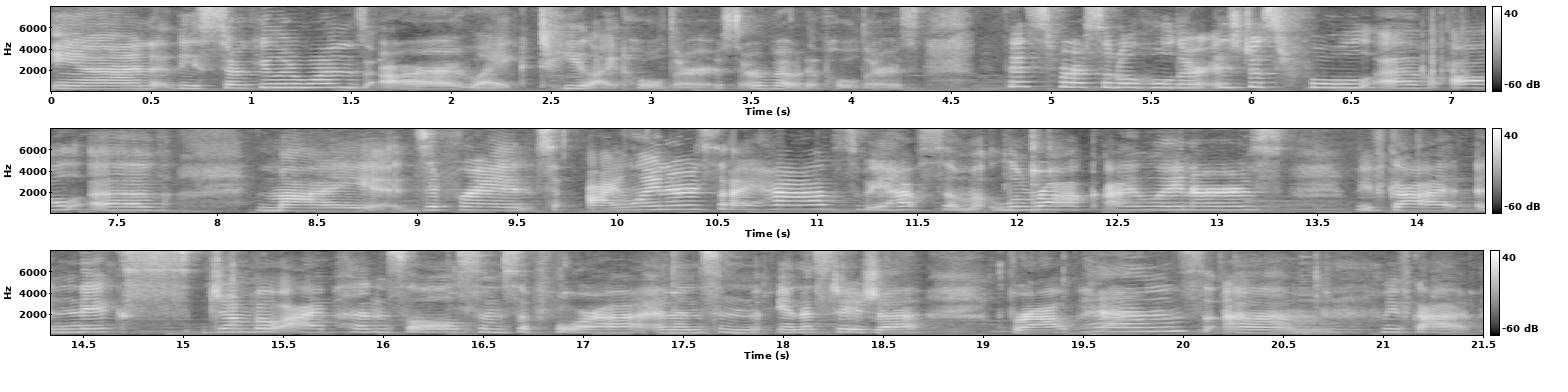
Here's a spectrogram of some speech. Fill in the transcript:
and the circular ones are are like tea light holders or votive holders. This first little holder is just full of all of my different eyeliners that I have. So we have some Lorac eyeliners, we've got a NYX jumbo eye pencil, some Sephora, and then some Anastasia brow pens. Um, we've got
